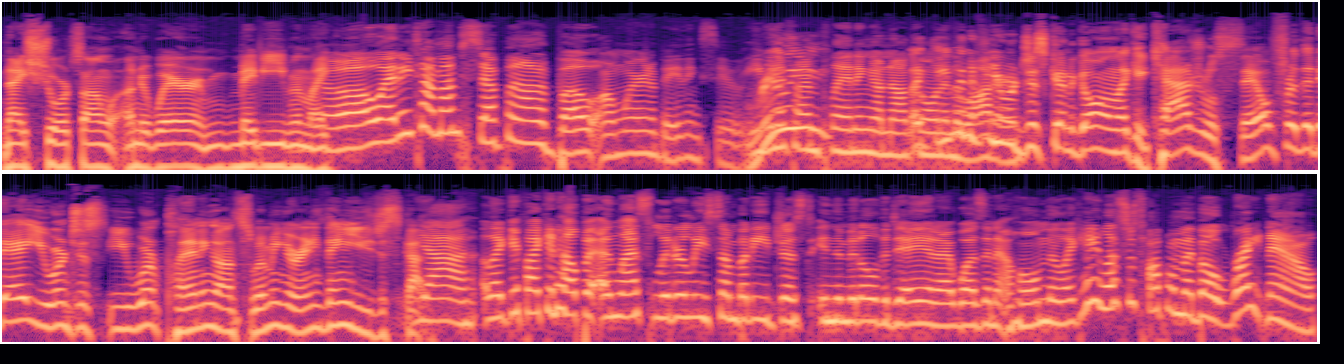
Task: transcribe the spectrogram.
nice shorts on with underwear and maybe even like oh, anytime I'm stepping on a boat, I'm wearing a bathing suit. Even if Really? I'm planning on not like going in even the if water. you were just going to go on like a casual sail for the day, you weren't just you weren't planning on swimming or anything. You just got Yeah, like if I can help it, unless literally somebody just in the middle of the day and I wasn't at home, they're like, "Hey, let's just hop on my boat right now."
